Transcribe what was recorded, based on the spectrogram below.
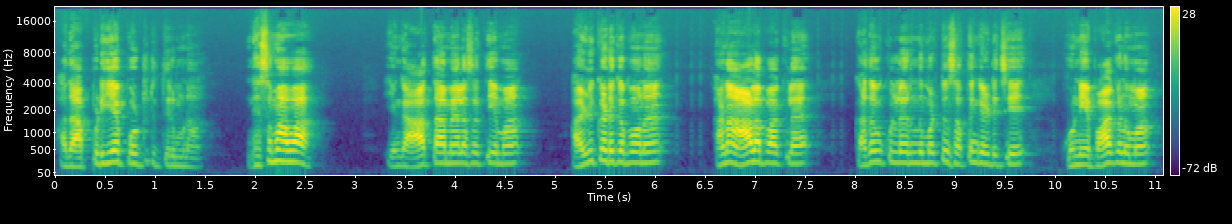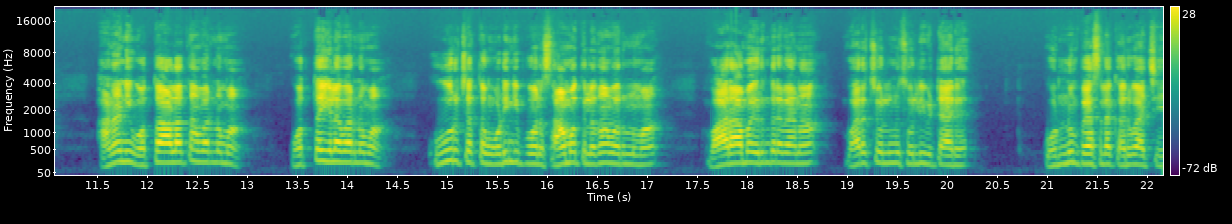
அதை அப்படியே போட்டுட்டு திரும்பினா நெசமாவா எங்கள் ஆத்தா மேலே சத்தியமா? அழுக்கெடுக்க போனேன் ஆனால் ஆளை பார்க்கல. கதவுக்குள்ளே இருந்து மட்டும் சத்தம் கேட்டுச்சு. உன்னைய பார்க்கணுமா? ஆனால் நீ ஒத்த ஆளாக தான் வரணுமா? ஒத்தையில் வரணுமா? ஊர் சத்தம் ஒடுங்கி போன சாமத்தில் தான் வரணுமா? வாராமல் இருந்துட வேணாம். வர சொல்லுன்னு சொல்லிவிட்டாரு. ஒன்றும் பேசலை கருவாச்சு.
